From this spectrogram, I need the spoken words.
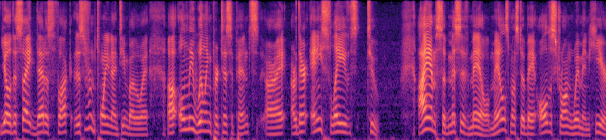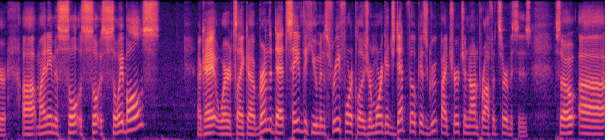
Yo, this site dead as fuck. This is from 2019, by the way. Uh, only willing participants. All right. Are there any slaves too? I am submissive male. Males must obey all the strong women here. Uh, my name is so- so-. Okay, where it's like uh, burn the debt, save the humans, free foreclosure, mortgage, debt focus, group by church and nonprofit services. So, uh,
